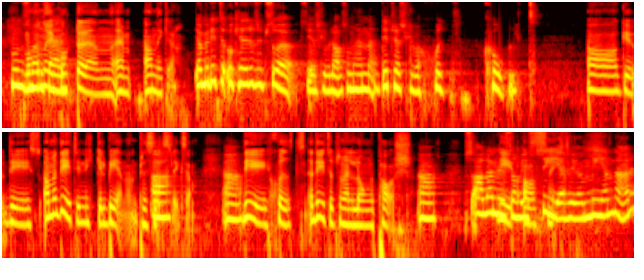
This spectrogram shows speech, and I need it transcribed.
Hon Men hon är ju här- kortare än Annika. Ja men det är ty- okej, det är typ så jag, så jag skulle vilja ha som henne. Det tror jag skulle vara skitcoolt. Ja, gud. Det är, ja, men det är till nyckelbenen precis Ja. liksom. Ja, Det är skit. Det är typ som en lång page. ja. Så alla ni som vill assnyggt. se hur jag menar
